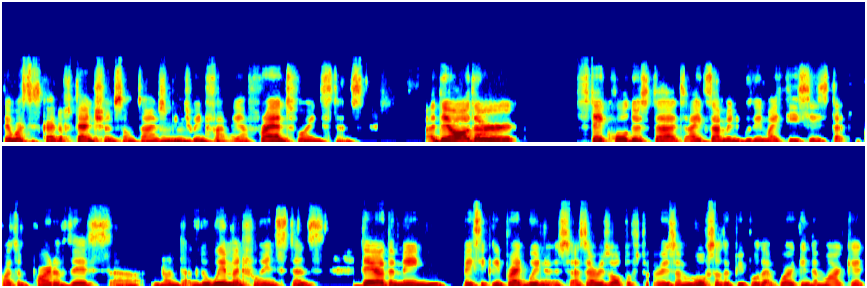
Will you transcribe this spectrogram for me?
there was this kind of tension sometimes mm. between family and friends for instance. There are other stakeholders that I examined within my thesis that wasn't part of this, uh, you know, the, the, women, for instance, they're the main basically breadwinners as a result of tourism. Most of the people that work in the market,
